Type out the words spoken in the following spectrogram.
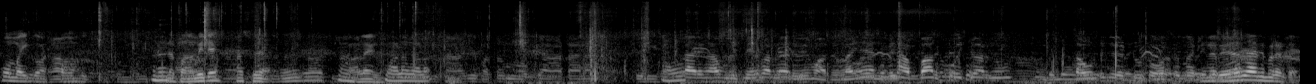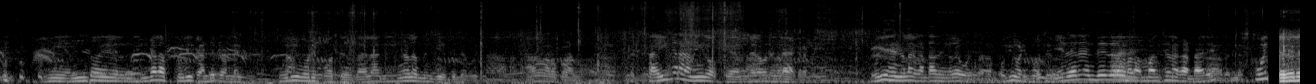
ഓ മൈ ഗോഡ് പാമ്പ് പാമ്പിന്റെ പിന്നെ വേറെ കാര്യം പറയട്ടെ. നീ എന്തോ നിങ്ങളെ പുലി കണ്ടിട്ടുണ്ടെങ്കിൽ പുലി ഓടി പോത്തേ അല്ല നിങ്ങളൊന്നും ചെയ്തില്ല പുലി. അത് ഉറപ്പാണ്. ടൈഗർ ആണെങ്കിൽ ഓക്കെ ചിലപ്പോൾ നിങ്ങളെ ആക്രമിക്കും. നിലവിൽ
